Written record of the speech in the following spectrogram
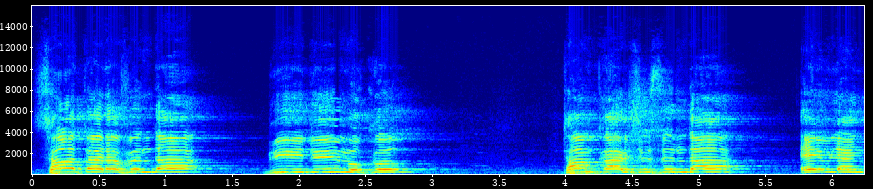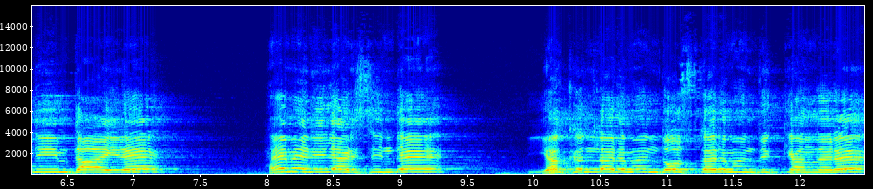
sağ tarafında büyüdüğüm okul, tam karşısında evlendiğim daire, hemen ilerisinde yakınlarımın, dostlarımın dükkanları,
